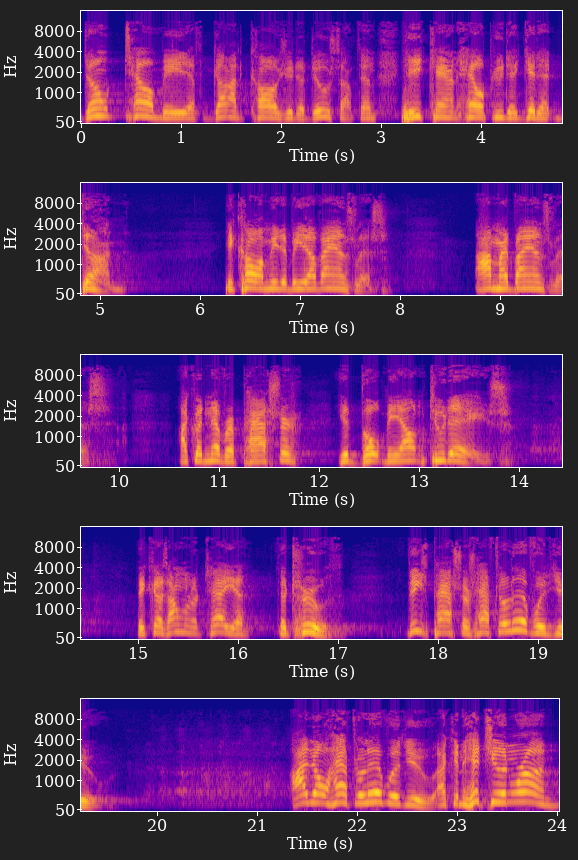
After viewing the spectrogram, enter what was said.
Don't tell me if God calls you to do something, He can't help you to get it done. He called me to be an evangelist. I'm an evangelist. I could never pastor. You'd vote me out in two days. Because I'm going to tell you the truth. These pastors have to live with you. I don't have to live with you. I can hit you and run.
